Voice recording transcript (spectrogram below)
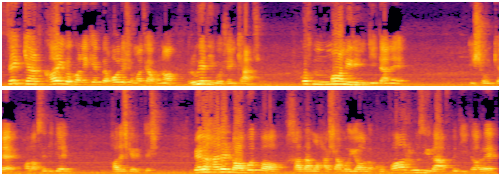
فکر کرد کاری بکنه که به قول شما جوانا روی دیوژن کم شد گفت ما میریم دیدن ایشون که خلاصه دیگه حالش گرفته شد بالاخره لابد با خدم و حشم و یال و کوپال روزی رفت به دیداره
